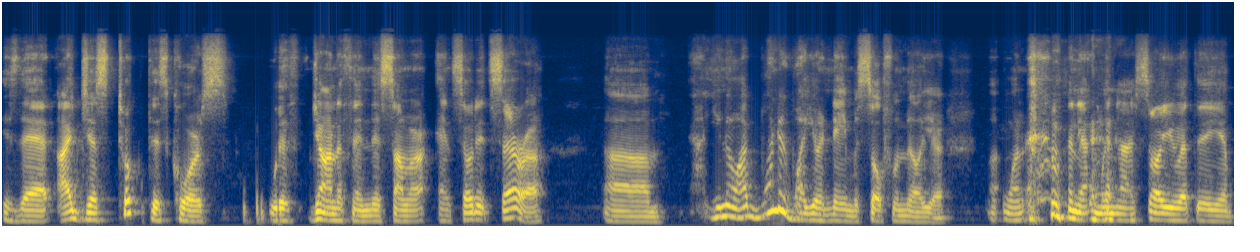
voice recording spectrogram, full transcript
is that I just took this course with Jonathan this summer, and so did Sarah. Um, you know, I wondered why your name was so familiar uh, when when, I, when I saw you at the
